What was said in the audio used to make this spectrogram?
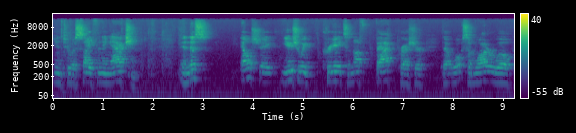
into a siphoning action. And this L shape usually creates enough back pressure that some water will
